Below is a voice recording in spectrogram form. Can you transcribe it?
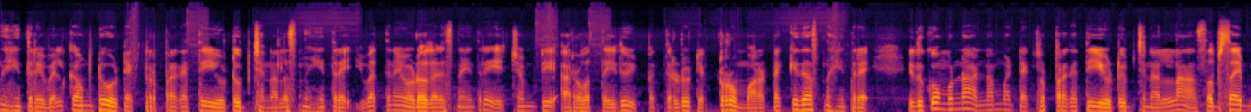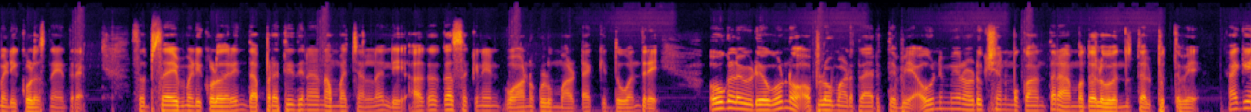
ಸ್ನೇಹಿತರೆ welcome to tractor Pragati YouTube channel ಸ್ನೇಹಿತರೆ. ಇವತ್ತಿನ ವಿಡಿಯೋದಲ್ಲಿ ಸ್ನೇಹಿತರೆ ಎಚ್ ಎಂ ಟಿ ಅರವತ್ತೈದು ಇಪ್ಪತ್ತೆರಡು ಟೆಕ್ಟ್ರು ಮಾರಾಟಕ್ಕಿದೆ ಸ್ನೇಹಿತರೆ. ಇದಕ್ಕೂ ಮುನ್ನ ನಮ್ಮ ಟೆಕ್ಟರ್ ಪ್ರಗತಿ ಯೂಟ್ಯೂಬ್ ಚಾನಲ್ನ ಸಬ್ಸ್ಕ್ರೈಬ್ ಮಾಡಿಕೊಳ್ಳೋ ಸ್ನೇಹಿತರೆ. ಸಬ್ಸ್ಕ್ರೈಬ್ ಮಾಡಿಕೊಳ್ಳೋದರಿಂದ ಪ್ರತಿದಿನ ನಮ್ಮ ಚಾನಲಲ್ಲಿ ಆಗಾಗ ಸೆಕೆಂಡ್ ಹ್ಯಾಂಡ್ ವಾಹನಗಳು ಮಾರಾಟಕ್ಕಿದ್ದು ಅಂದರೆ, ಅವುಗಳ ವಿಡಿಯೋಗಳನ್ನು ಅಪ್ಲೋಡ್ ಮಾಡ್ತಾ ಇರ್ತೇವೆ. ಅವು ನಿಮಗೆ ನೋಟಿಫಿಕೇಶನ್ ಮುಖಾಂತರ ಮೊದಲು ಒಂದು ತಲುಪುತ್ತವೆ. ಹಾಗೆ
